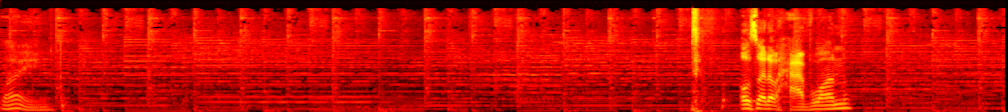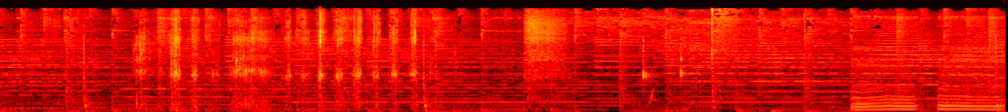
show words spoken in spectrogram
Why? Also, I don't have one. Mm, mm,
